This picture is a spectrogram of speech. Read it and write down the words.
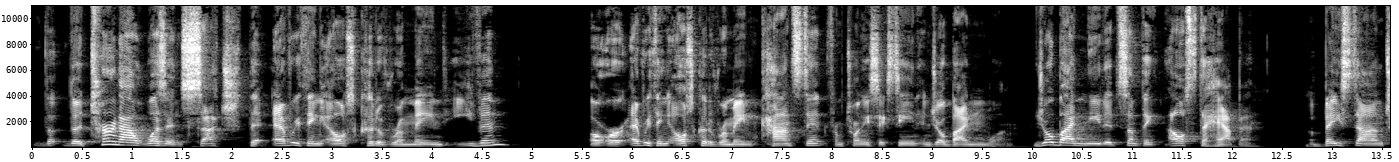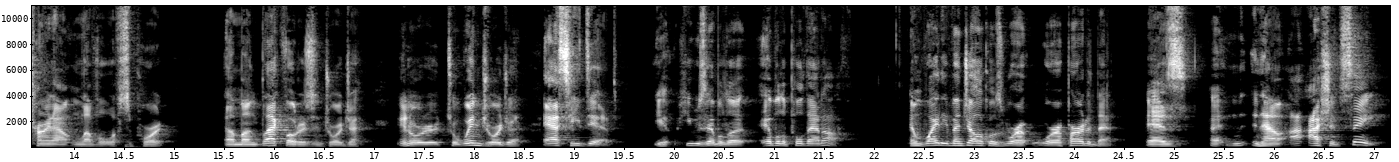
the, the turnout wasn't such that everything else could have remained even or, or everything else could have remained constant from 2016 and Joe Biden won. Joe Biden needed something else to happen based on turnout and level of support among black voters in Georgia in order to win Georgia as he did. He was able to able to pull that off. And white evangelicals were were a part of that. As uh, now I, I should say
